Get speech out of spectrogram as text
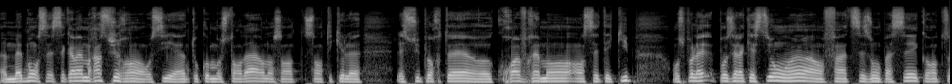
Euh, mais bon, c'est quand même rassurant aussi, hein, tout comme au standard, on a senti que le, les supporters croient vraiment en cette équipe. On se posait la question hein, en fin de saison passée, quand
